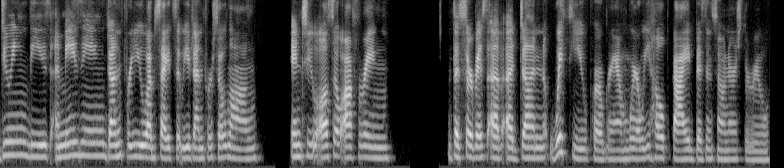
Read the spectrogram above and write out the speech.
doing these amazing done for you websites that we've done for so long into also offering the service of a done with you program where we help guide business owners through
